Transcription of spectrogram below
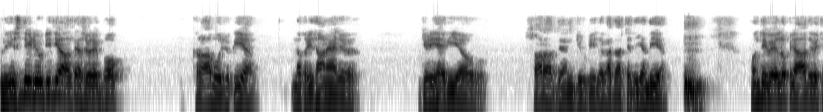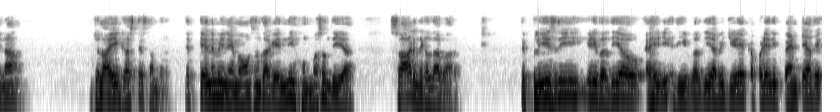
ਪੁਲਿਸ ਦੀ ਡਿਊਟੀ ਦੀ ਹਾਲਤ ਇਸ ਵੇਲੇ ਬਹੁਤ ਖਰਾਬ ਹੋ ਚੁੱਕੀ ਆ। ਨਫਰੀ ਥਾਣਿਆਂ 'ਚ ਜਿਹੜੀ ਹੈਗੀ ਆ, ਉਹ ਸਾਰਾ ਦਿਨ ਡਿਊਟੀ ਲਗਾਤਾਰ ਚੱਲੀ ਜਾਂਦੀ ਆ। ਹੁਣ ਦੀ ਵੇਖ ਲਓ ਪੰਜਾਬ ਦੇ ਵਿੱਚ ਨਾ ਜੁਲਾਈ, ਅਗਸਤ ਤੇ ਸਤੰਬਰ ਇਹ ਤਿੰਨ ਮਹੀਨੇ ਮੌਨਸੂਨ ਕਰਕੇ ਇੰਨੀ ਹੁੰਮਸ ਹੁੰਦੀ ਆ ਸਾੜ ਨਿਕਲਦਾ ਬਾਹਰ। ਤੇ ਪੁਲਿਸ ਦੀ ਜਿਹੜੀ ਵਰਦੀ ਆ, ਉਹ ਇਹੋ ਜਿਹੀ ਅਜੀਬ ਵਰਦੀ ਆ ਵੀ ਜਿਹੜੇ ਕੱਪੜੇ ਦੀ ਪੈਂਟ ਆ ਤੇ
